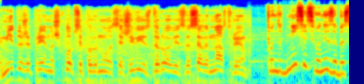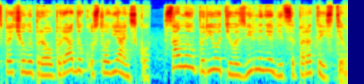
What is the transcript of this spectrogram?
Мені дуже приємно, що хлопці повернулися живі, здорові, з веселим настроєм. Понад місяць вони забезпечували правопорядок у Слов'янську, саме у період його звільнення від сепаратистів.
